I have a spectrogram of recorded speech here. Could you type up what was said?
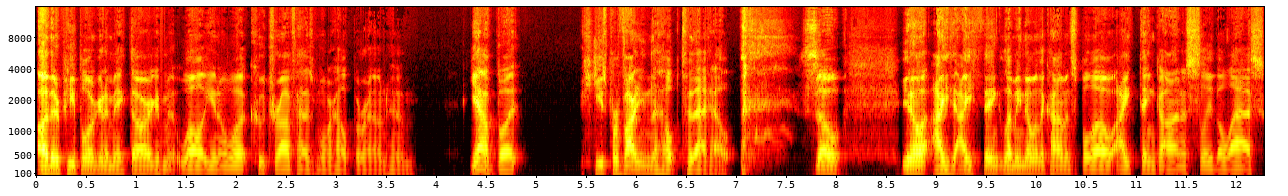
other people are going to make the argument, well, you know what? Kucherov has more help around him. Yeah, but he's providing the help to that help. so, you know, I, I think, let me know in the comments below. I think, honestly, the last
